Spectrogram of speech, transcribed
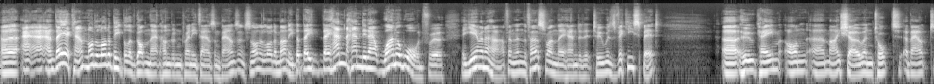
Uh, and they account, not a lot of people have gotten that £120,000, and it's not a lot of money, but they, they hadn't handed out one award for a, a year and a half, and then the first one they handed it to was Vikki Spit. Uh, who came on uh, my show and talked about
